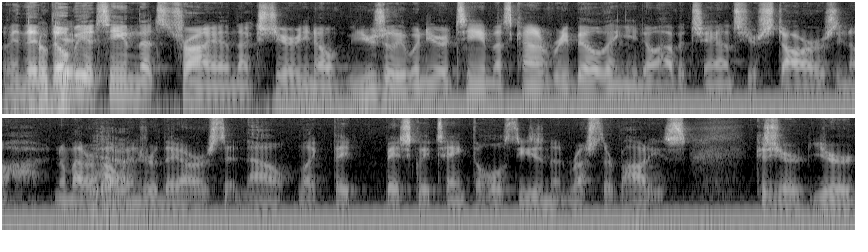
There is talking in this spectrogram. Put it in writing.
I mean, they, Okay. they'll be a team that's trying next year. You know, usually when you're a team that's kind of rebuilding, you don't have a chance. Your stars, you know, no matter how injured they are, are sitting out. Like they basically tank the whole season and rest their bodies, because your your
